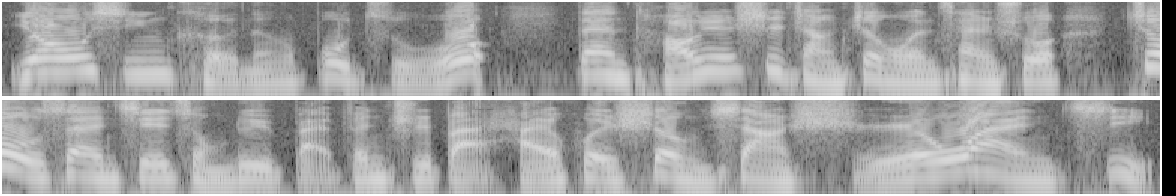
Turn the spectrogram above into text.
忧心可能不足。但桃园市长郑文灿说，就算接种率百分之百，还会剩下十万剂，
